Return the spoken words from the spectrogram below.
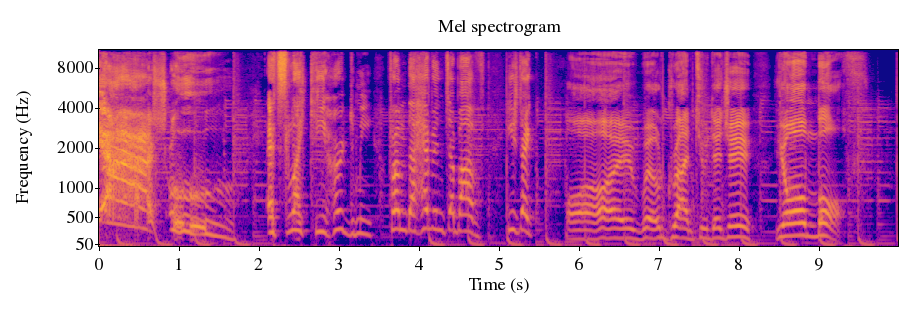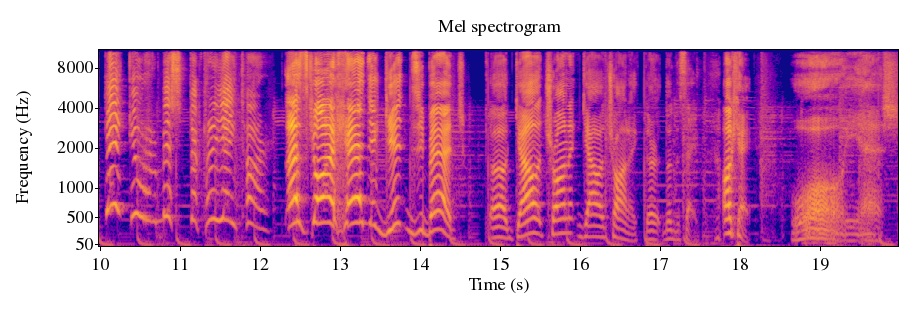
yes! Ooh! It's like he heard me from the heavens above. He's like, I will grant you, Digi, your morph. Thank you, Mr. Creator. Let's go ahead and get the badge. uh, Galatronic, Galatronic. They're, they're the same. Okay. Oh, yes.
